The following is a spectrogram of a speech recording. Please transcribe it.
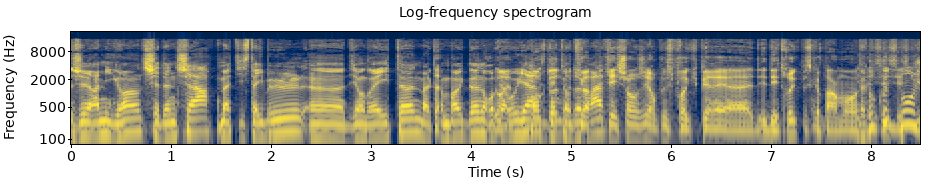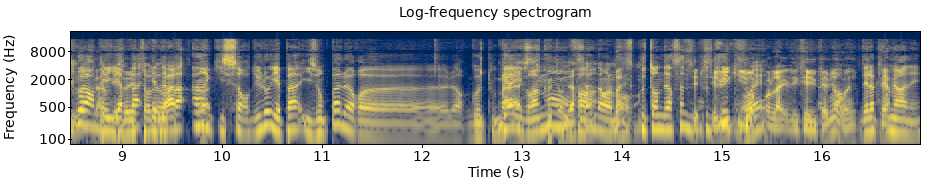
Jeremy Grant, Shaden Sharp, Matisse Taibul, euh, DeAndre Ayton, Malcolm Brogdon, Robert Ouais, Williams, Brogdon, que tu vas peut-être échanger en plus pour récupérer euh, des, des trucs parce qu'apparemment Il y a beaucoup de bons joueurs, mais il n'y a pas, y en a pas un ouais. qui sort du lot. Il y a pas, ils n'ont pas leur, euh, leur go-to Bah, guy vraiment. Scoot Anderson, enfin, normalement. Scoot Anderson C'est tout de suite. qui ouais. prendre la- les clés du camion, ouais. Dès la première année.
